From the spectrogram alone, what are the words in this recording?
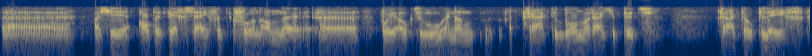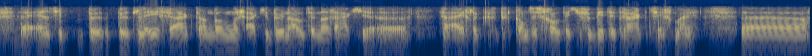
Uh, als je altijd wegcijfert voor een ander, uh, word je ook te moe. En dan raakt de bron waaruit je put raakt ook leeg. Uh, en als je put leeg raakt, dan, dan raak je burn-out en dan raak je... Uh, ja, eigenlijk, de kans is groot dat je verbitterd raakt, zeg maar. Uh,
